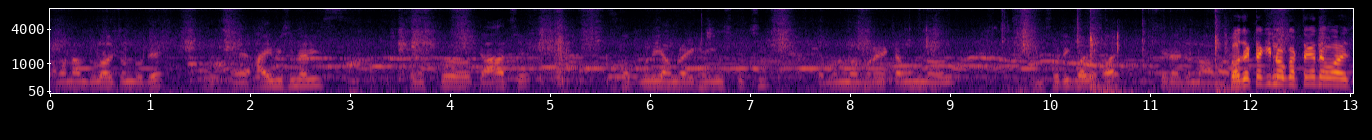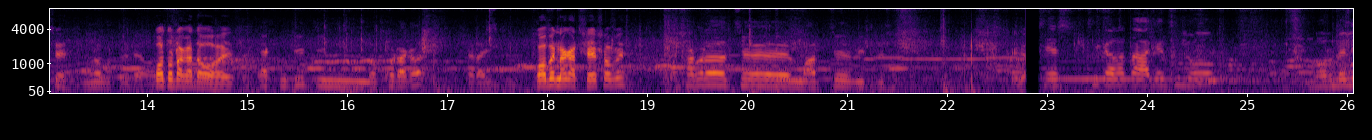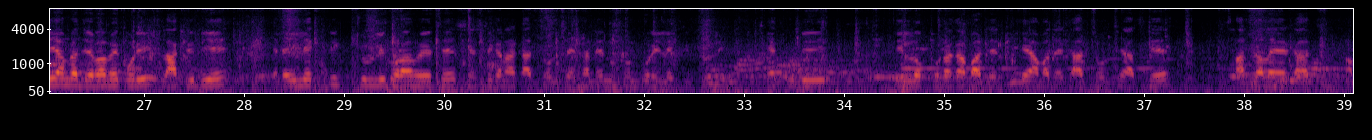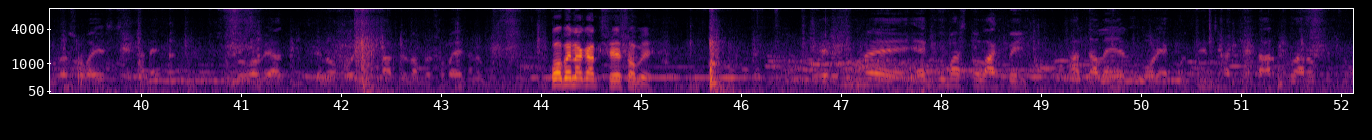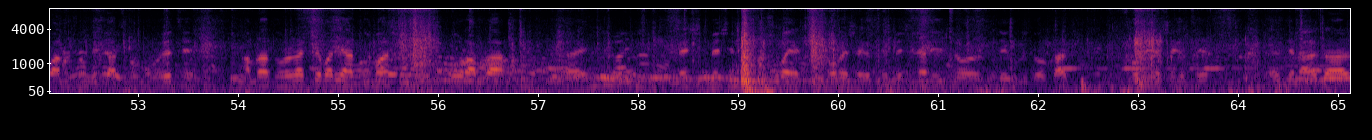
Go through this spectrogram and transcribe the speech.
আমার নাম দুলাল চন্দ্র দে। হাই মেশিনারিজ সমস্ত যা আছে সবগুলি আমরা এখানে ইউজ করছি এবং নগরে একটা উন্নয়ন সঠিকভাবে হয়। সেটার জন্য আমার প্রজেক্টটা কি নগর থেকে দেওয়া হয়েছে? মনে করতে দেওয়া কত টাকা দেওয়া হয়েছে? এক কোটি তিন লক্ষ টাকা সেটা স্কিম। কবে নাগাদ শেষ হবে? আশা করা যাচ্ছে মার্চের ভিতরে শেষ হবে। শেষ ঠিকানাটা আগে ছিল। নর্মালি আমরা যেভাবে করি লাকড়ি দিয়ে। এটা ইলেকট্রিক চুল্লি করা হয়েছে। শেষ ঠিকানার কাজ চলছে এখানে নতুন করে ইলেকট্রিক চুল্লি। এক কোটি তিন লক্ষ টাকা বাজেট নিয়ে আমাদের কাজ চলছে আজকে। ছাদ ঢালাইয়ের কাজ আমরা সবাই এসেছি এখানে। সুন্দরভাবে আজ যেন হয়, তার জন্য আমরা সবাই এখানে কবে নাগাদ শেষ হবে? এক দু মাস তো লাগবেই। হাত পর একুশ দিন থাকবে, তারপর আরও কিছু আনুষঙ্গিক কাজকর্ম রয়েছে। আমরা ধরে রাখতে পারি আর দু মাস পর আমরা মেশিন সবাই সব এসে গেছে। মেশিনারি যেগুলি দরকার, সবই এসে গেছে। জেনারেটার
